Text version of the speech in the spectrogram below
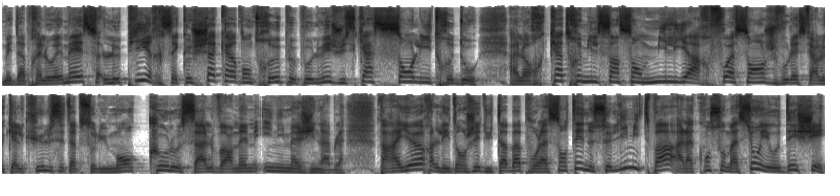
Mais d'après l'OMS, le pire, c'est que chacun d'entre eux peut polluer jusqu'à 100 litres d'eau. Alors 4500 milliards fois 100, je vous laisse faire le calcul, c'est absolument colossal, voire même inimaginable. Par ailleurs, les dangers du tabac pour la santé ne se limitent pas à la consommation et aux déchets.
